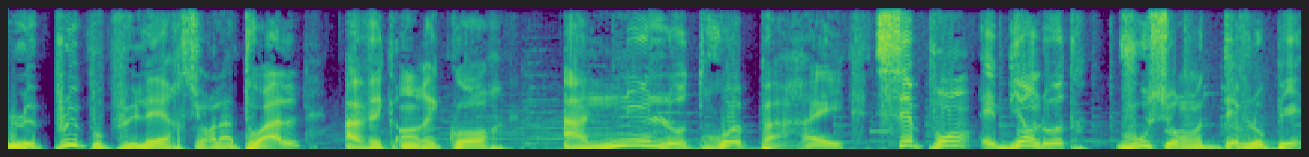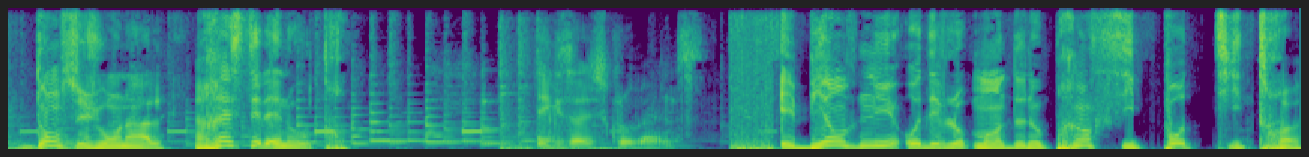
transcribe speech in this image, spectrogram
le plus populaire sur la toile, avec un record à nul autre pareil. Ces points et bien d'autres vous seront développés dans ce journal. Restez les nôtres. Et bienvenue au développement de nos principaux titres.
